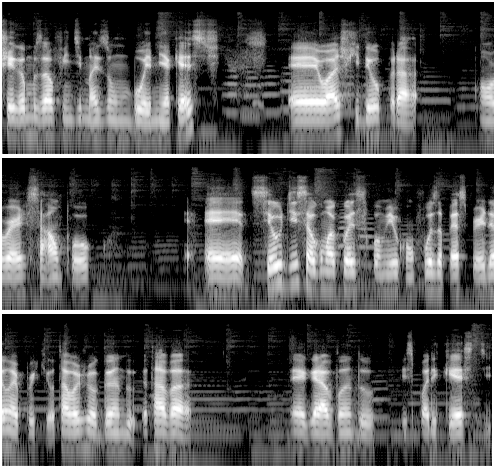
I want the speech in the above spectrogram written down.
Chegamos ao fim de mais um Boemia Cast. É, eu acho que deu pra conversar um pouco. É, se eu disse alguma coisa que ficou meio confusa, peço perdão, é porque eu tava jogando, eu tava é, gravando esse podcast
